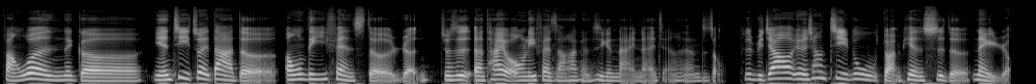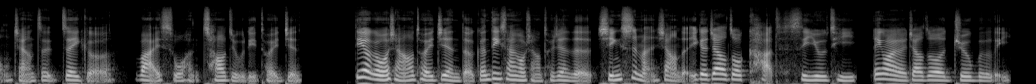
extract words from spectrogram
访问那个年纪最大的 OnlyFans 的人，就是呃他有 OnlyFans，然后他可能是一个奶奶这样这样这种，就是比较有点像记录短片式的内容这样。这这个 Vice 我很超级无敌推荐。第二个我想要推荐的，跟第三个我想要推荐的形式蛮像的，一个叫做 Cut C U T，另外一个叫做 Jubilee。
